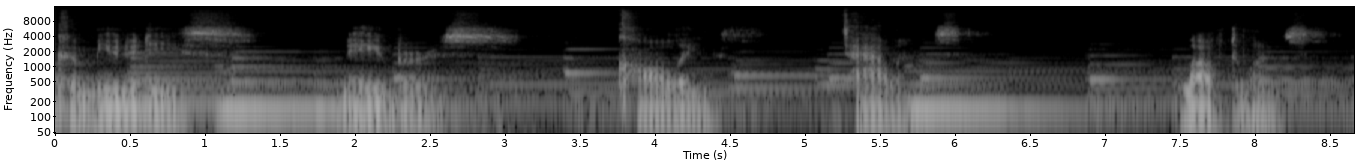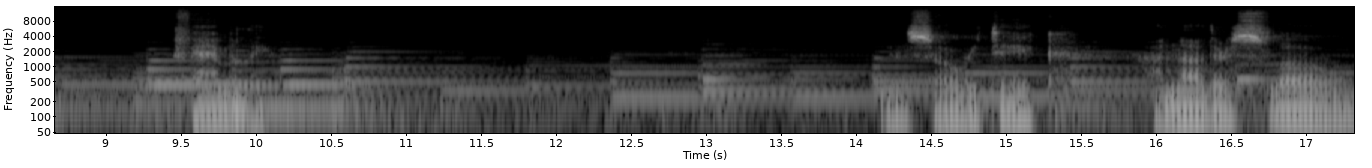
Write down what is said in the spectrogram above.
communities, neighbors, callings, talents, loved ones, family. And so we take another slow,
